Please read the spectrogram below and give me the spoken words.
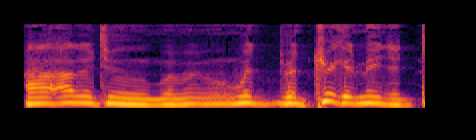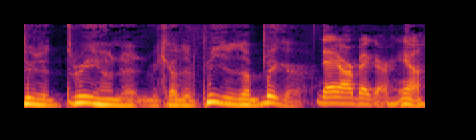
I, I did too. What, what triggered me to, to the three hundred because the pieces are bigger. They are bigger, yeah.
